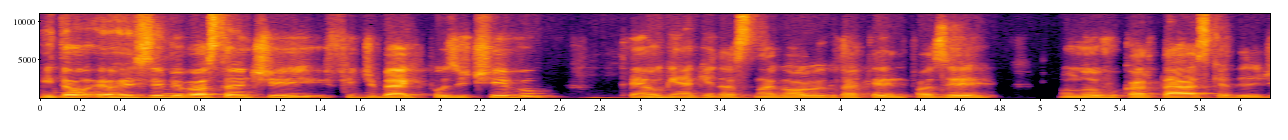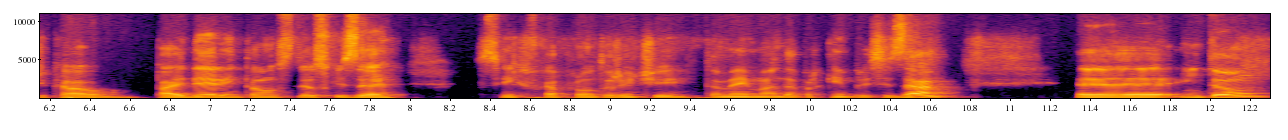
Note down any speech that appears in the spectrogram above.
Então, eu recebi bastante feedback positivo. Tem alguém aqui da sinagoga que está querendo fazer um novo cartaz, que é dedicar ao pai dele. Então, se Deus quiser, assim que ficar pronto, a gente também manda para quem precisar. É, então,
